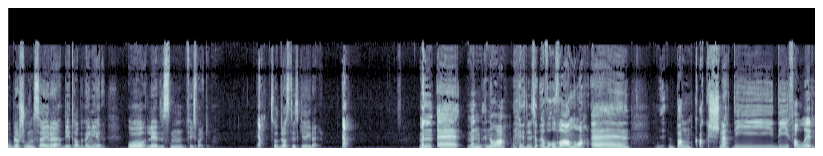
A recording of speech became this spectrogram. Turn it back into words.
obligasjonseiere, de taper penger. Og ledelsen fikk sparken. Ja. Så drastiske greier. Ja. Men, eh, men nå liksom, Og hva nå? Eh, bankaksjene, de, de faller.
